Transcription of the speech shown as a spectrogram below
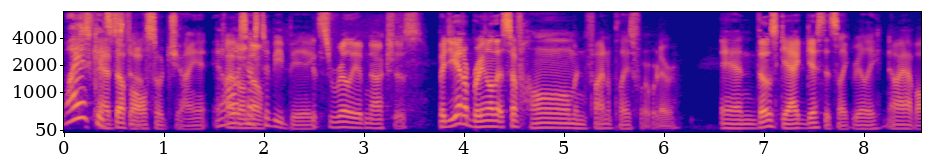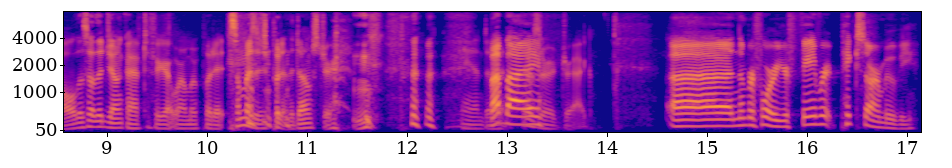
why is Just kid stuff, stuff. also giant? It always has know. to be big. it's really obnoxious. but you got to bring all that stuff home and find a place for it, whatever. And those gag gifts, it's like really now I have all this other junk. I have to figure out where I'm going to put it. Sometimes I just put it in the dumpster. and uh, Bye-bye. Those are a drag. Uh, number four, your favorite Pixar movie.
